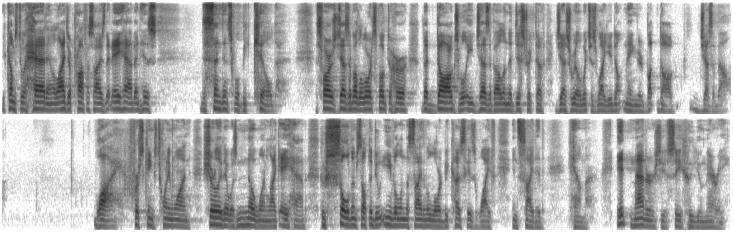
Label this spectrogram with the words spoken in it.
it comes to a head, and Elijah prophesies that Ahab and his descendants will be killed. As far as Jezebel, the Lord spoke to her, the dogs will eat Jezebel in the district of Jezreel, which is why you don't name your butt dog Jezebel. Why? 1 Kings 21 Surely there was no one like Ahab who sold himself to do evil in the sight of the Lord because his wife incited him. It matters, you see, who you marry.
